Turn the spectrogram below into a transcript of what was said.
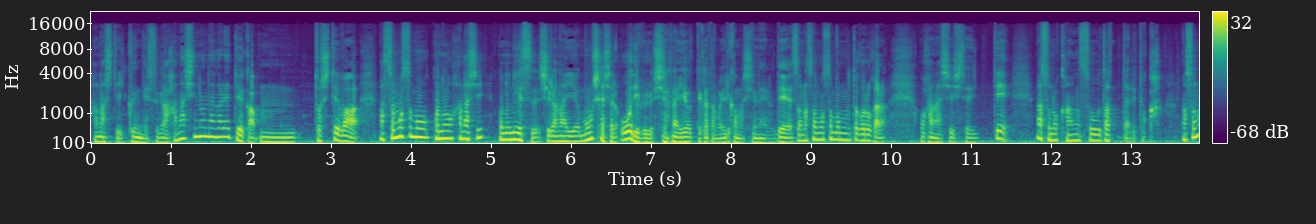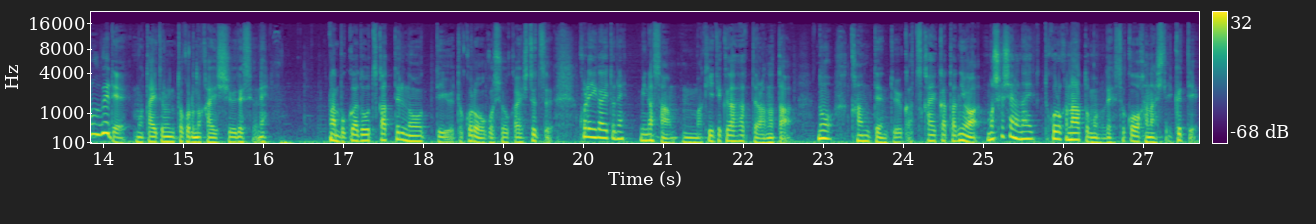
話していくんですが、話の流れというか、うん、としては、まあ、そもそもこの話、このニュース知らないよ、もしかしたらオーディブル知らないよって方もいるかもしれないので、そのそもそものところからお話ししていって、まあ、その感想だったりとか、まあ、その上でもうタイトルのところの回収ですよね。まあ、僕はどう使ってるのっていうところをご紹介しつつ、これ意外とね、皆さん、うんまあ、聞いてくださってるあなたの観点というか使い方にはもしかしたらないところかなと思うので、そこを話していくっていう、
